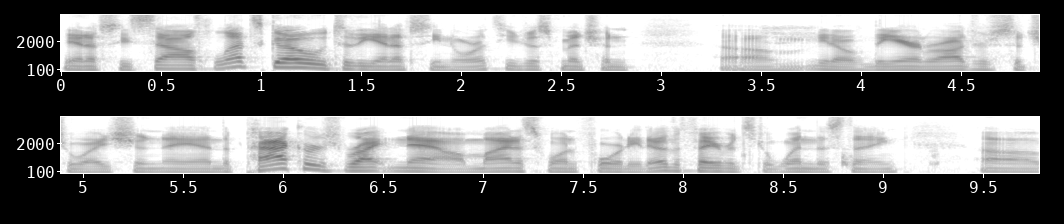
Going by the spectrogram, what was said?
the NFC South. Let's go to the NFC North. You just mentioned. Um, you know the Aaron Rodgers situation and the Packers right now minus 140. They're the favorites to win this thing. Uh,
